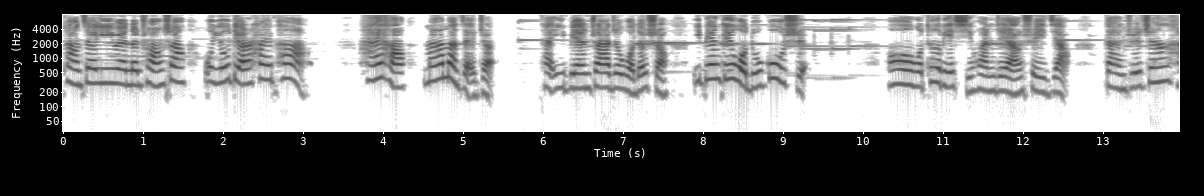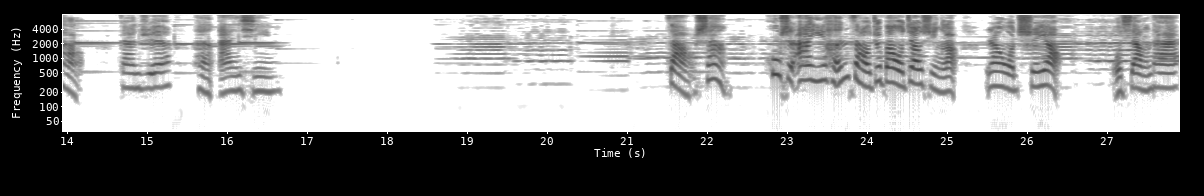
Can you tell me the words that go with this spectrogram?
躺在医院的床上，我有点害怕。还好妈妈在这儿，她一边抓着我的手，一边给我读故事。哦，我特别喜欢这样睡觉，感觉真好，感觉很安心。早上，护士阿姨很早就把我叫醒了，让我吃药。我向她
